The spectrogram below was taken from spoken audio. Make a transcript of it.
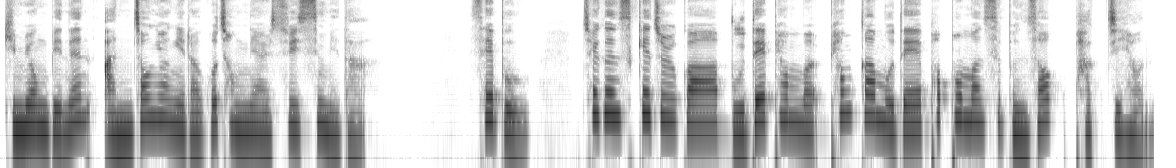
김용빈은 안정형이라고 정리할 수 있습니다. 세부, 최근 스케줄과 무대 평가 무대 퍼포먼스 분석 박지현.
